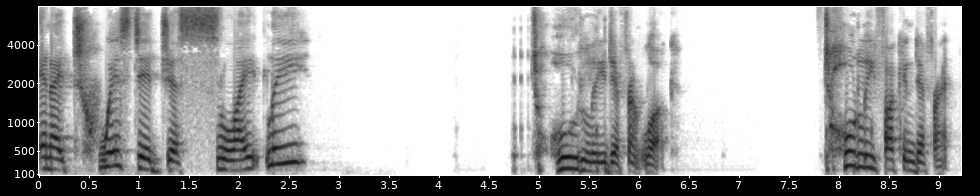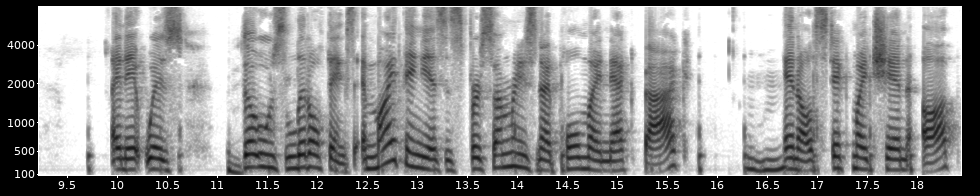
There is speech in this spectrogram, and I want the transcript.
and I twisted just slightly. Totally different look. Totally fucking different. And it was those little things. And my thing is, is for some reason I pull my neck back hmm and I'll stick my chin up.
